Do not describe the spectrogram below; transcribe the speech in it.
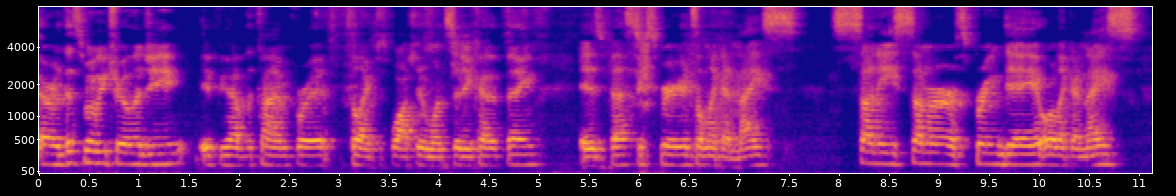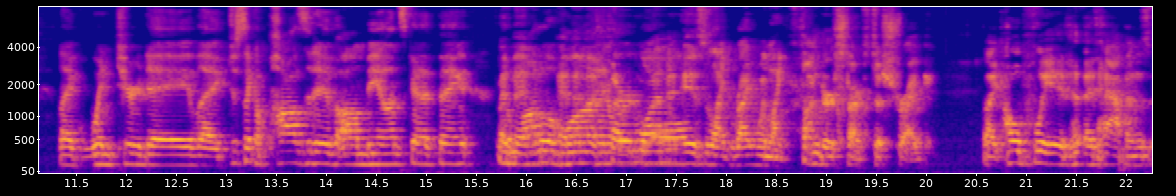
or this movie trilogy, if you have the time for it to like just watch it in one city kind of thing, is best experience on like a nice sunny summer or spring day or like a nice like winter day, like just like a positive ambiance kind of thing. And A then, bottle of and then the third one wall. is like right when like thunder starts to strike. Like hopefully it, it happens.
